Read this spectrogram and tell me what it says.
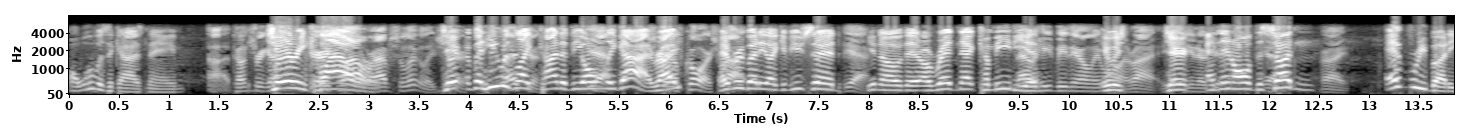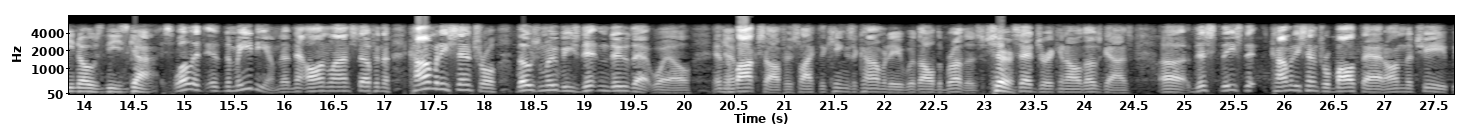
oh, what was the guy's name? Uh, Country guy. Jerry Clower. absolutely. Jer- but he was like kind of the only Yeah, guy, sure, right? Of course, right. Everybody like if you said, Yeah. you know, that a redneck comedian, No, he'd be the only it one, was right. Jerry, You know, and Jer- then all of a yeah, sudden Right. Everybody knows these guys. Well, it, it, the medium, the, the, online stuff, and the Comedy Central, those movies didn't do that well in Yep. the box office, like the Kings of Comedy with all the brothers, Sure. Cedric and all those guys. Uh, this, these, the, Comedy Central bought that on the cheap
